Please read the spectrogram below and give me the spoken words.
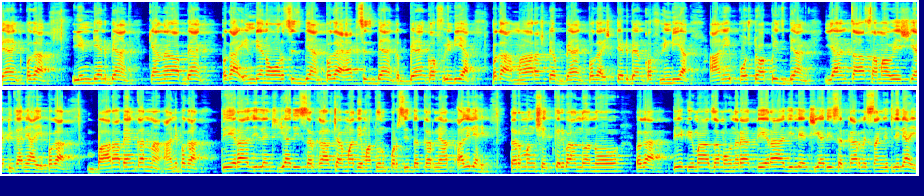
बँक बघा इंडियन बँक कॅनरा बँक बघा इंडियन ओव्हरसीज बँक बघा Axis bank bank of India बघा महाराष्ट्र बँक बघा स्टेट बँक ऑफ इंडिया आणि पोस्ट ऑफिस बँक यांचा समावेश या ठिकाणी आहे. बघा बारा बँकांना आणि बघा तेरा जिल्ह्यांची यादी सरकारच्या माध्यमातून प्रसिद्ध करण्यात आलेली आहे. तर मग शेतकरी बांधवांनो बघा पीक विमा जमा होणाऱ्या तेरा जिल्ह्यांची यादी सरकारने सांगितलेली आहे.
